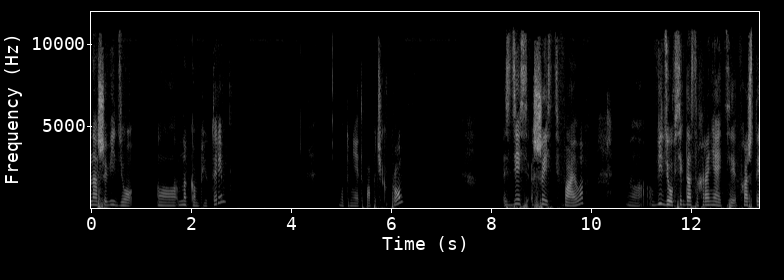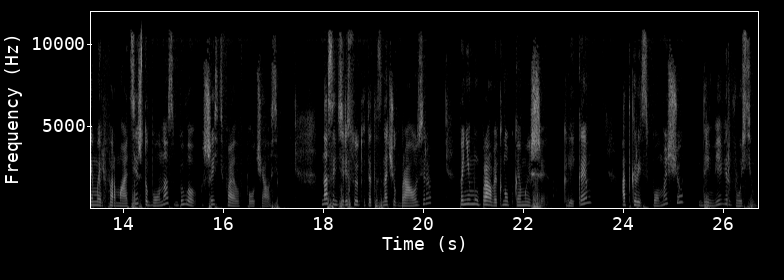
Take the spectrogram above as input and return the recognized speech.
наше видео э, на компьютере. Вот у меня эта папочка Pro. Здесь 6 файлов. Э, видео всегда сохраняйте в HTML формате, чтобы у нас было 6 файлов получалось. Нас интересует вот этот значок браузера. По нему правой кнопкой мыши кликаем. Открыть с помощью Dreamweaver 8.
